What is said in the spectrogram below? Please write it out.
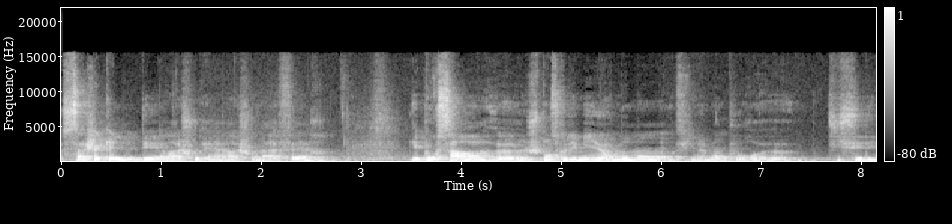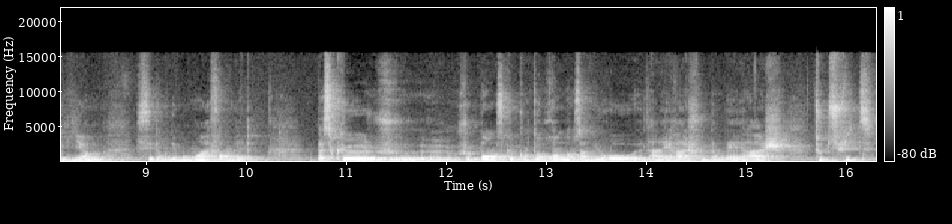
sache à quel DRH ou RRH on a affaire. Et pour ça, euh, je pense que les meilleurs moments finalement pour euh, tisser des liens, c'est dans des moments informels. Parce que je, je, pense que quand on rentre dans un bureau d'un RH ou d'un DRH, tout de suite,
